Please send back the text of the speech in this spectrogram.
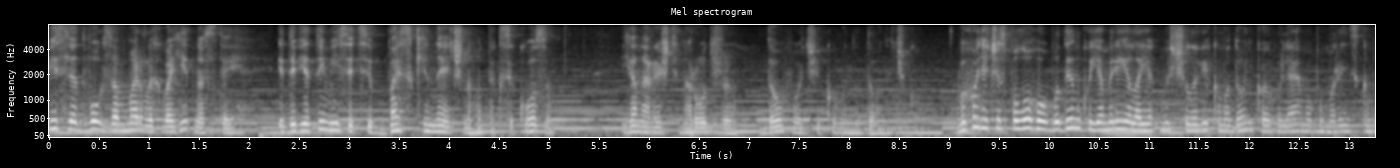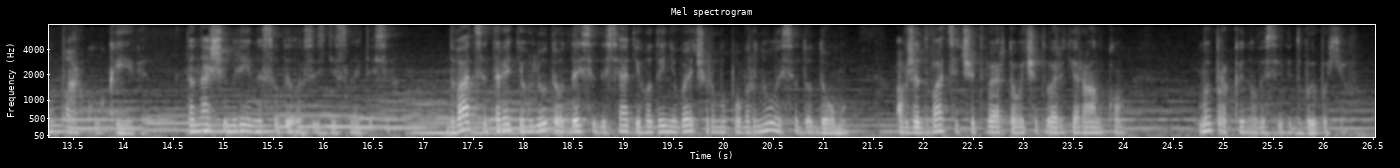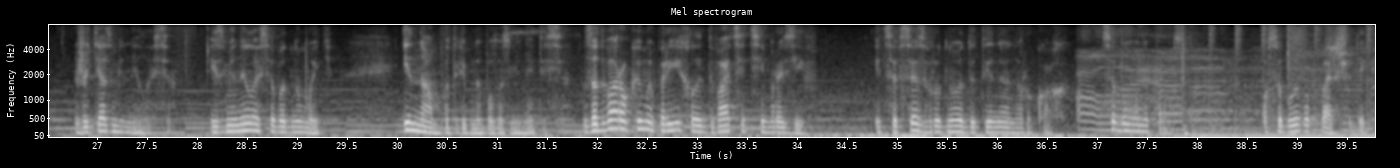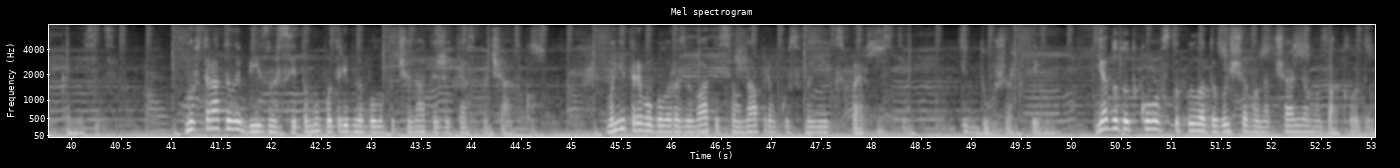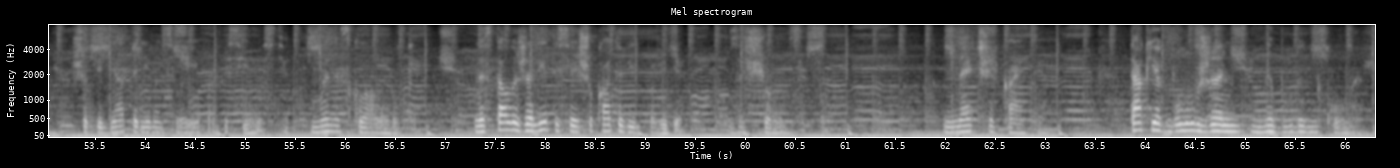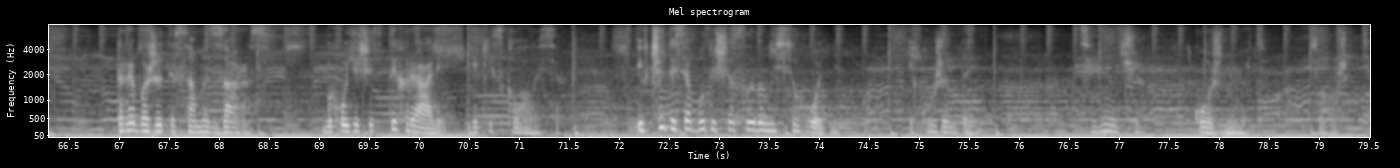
Після двох завмерлих вагітностей і дев'яти місяців безкінечного токсикозу я нарешті народжую довгоочікувану донечку. Виходячи з пологового будинку, я мріяла, як ми з чоловіком і донькою гуляємо по Маринському парку у Києві. Та наші мрії не судилося здійснитися. 23 лютого, о 10-10 годині вечора ми повернулися додому, а вже 24 о 4 ранку ми прокинулися від вибухів. Життя змінилося. І змінилося в одну мить. І нам потрібно було змінитися. За два роки ми переїхали 27 разів. І це все з грудною дитиною на руках. Це було непросто, особливо перші декілька місяців. Ми втратили бізнес, і тому потрібно було починати життя спочатку. Мені треба було розвиватися у напрямку своєї експертності і дуже активно. Я додатково вступила до вищого навчального закладу, щоб підняти рівень своєї професійності. Ми не склали руки, не стали жалітися і шукати відповіді, за що нам це все. Не чекайте. Так як було вже не буде ніколи. Треба жити саме зараз, виходячи з тих реалій, які склалися, і вчитися бути щасливими сьогодні і кожен день, цінуючи кожну мить цього життя.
